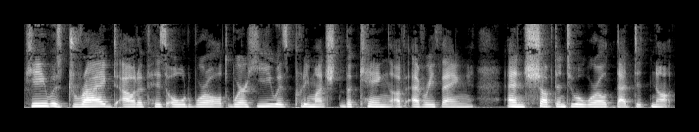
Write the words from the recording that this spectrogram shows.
He was dragged out of his old world where he was pretty much the king of everything and shoved into a world that did not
